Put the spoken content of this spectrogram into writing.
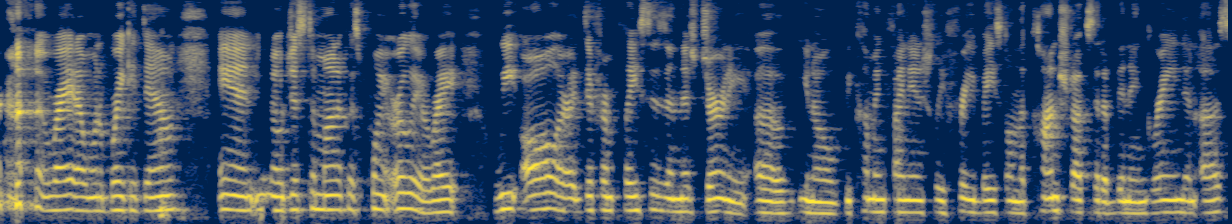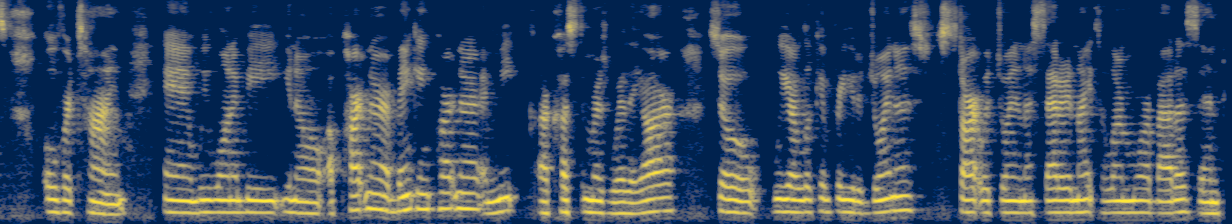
right, I want to break it down. And, you know, just to Monica's point earlier, right? we all are at different places in this journey of you know becoming financially free based on the constructs that have been ingrained in us over time and we want to be you know a partner a banking partner and meet our customers where they are so we are looking for you to join us start with joining us saturday night to learn more about us and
